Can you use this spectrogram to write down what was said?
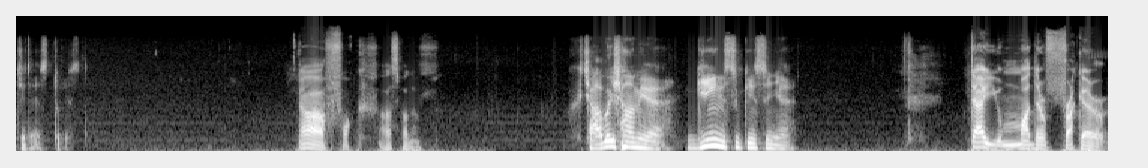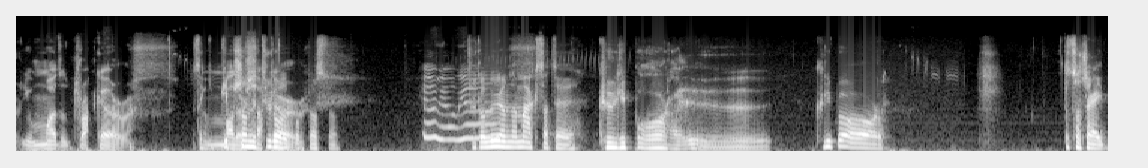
Gdzie to jest? Tu jest. O, fuck. Ale spadłem. Chciałbyś, hamie! Gin, sukinsynie! Die, you motherfucker. You mother trucker. To taki You pieprzony troll po prostu. Trollują na maksa te creeper. Creeper. To co, czekaj.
